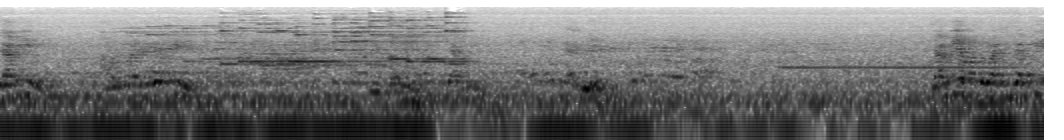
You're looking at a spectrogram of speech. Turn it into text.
যাবি আমাদের বাড়ি যাবি যাবি আমাদের বাড়ি যাবি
